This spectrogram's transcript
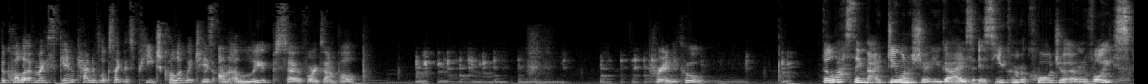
The colour of my skin kind of looks like this peach colour, which is on a loop. So for example, pretty cool. The last thing that I do want to show you guys is you can record your own voice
